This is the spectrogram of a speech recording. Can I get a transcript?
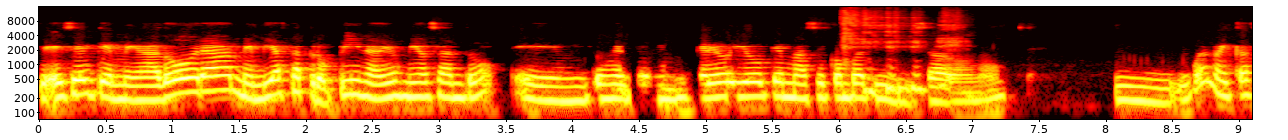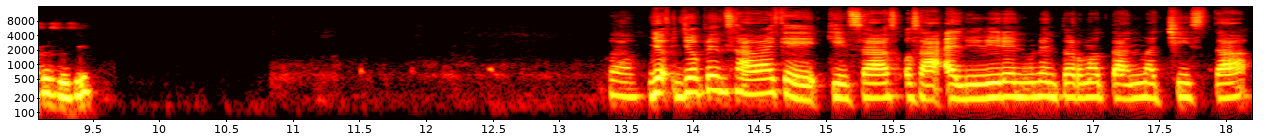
Es el que me adora, me envía hasta propina, Dios mío santo, em, con el que creo yo que más he compatibilizado, ¿no? Y, y bueno, hay casos así. Yo, yo pensaba que quizás, o sea, al vivir en un entorno tan machista,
